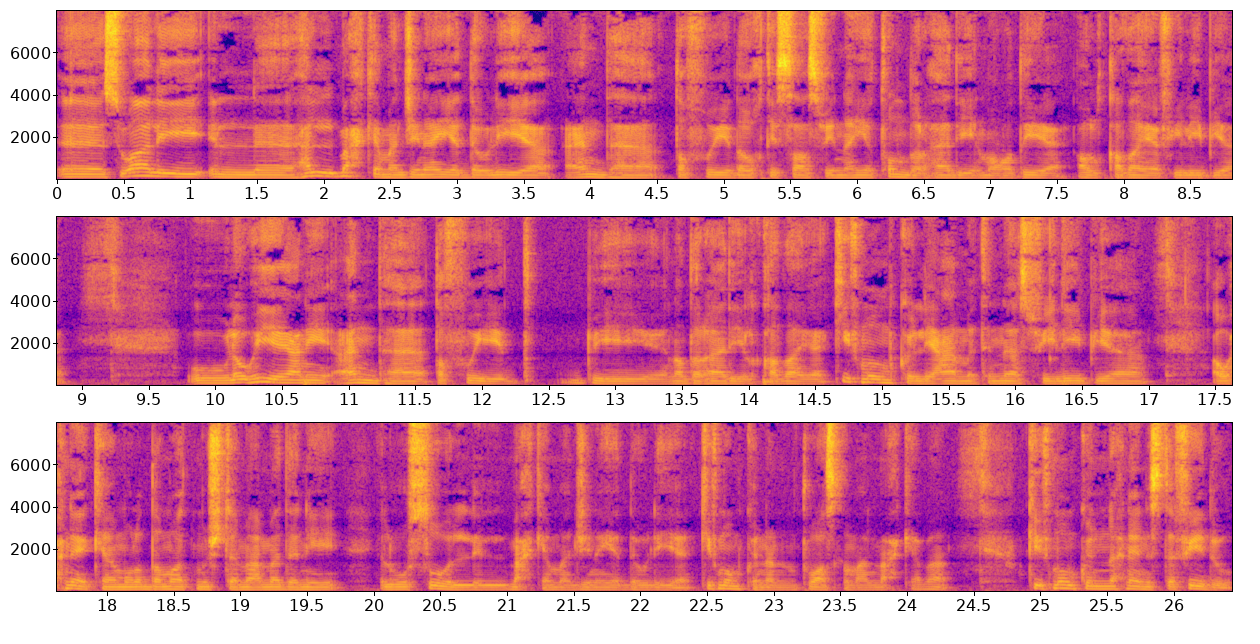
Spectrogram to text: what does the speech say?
أه، سؤالي هل المحكمة الجنائية الدولية عندها تفويض أو اختصاص في أن هي تنظر هذه المواضيع أو القضايا في ليبيا؟ ولو هي يعني عندها تفويض بنظر هذه القضايا؟ كيف ممكن لعامة الناس في ليبيا أو إحنا كمنظمات مجتمع مدني الوصول للمحكمة الجنائية الدولية؟ كيف ممكن أن نتواصلوا مع المحكمة؟ كيف ممكن أن إحنا نستفيدوا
